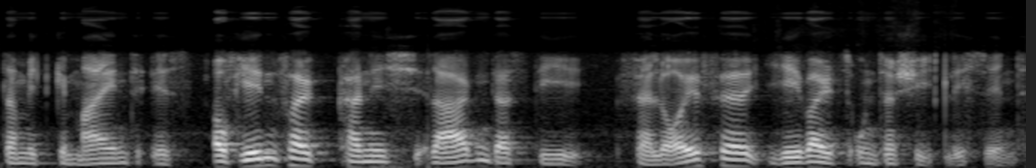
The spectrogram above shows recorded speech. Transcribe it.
damit gemeint ist. Auf jeden Fall kann ich sagen, dass die Verläufe jeweils unterschiedlich sind.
